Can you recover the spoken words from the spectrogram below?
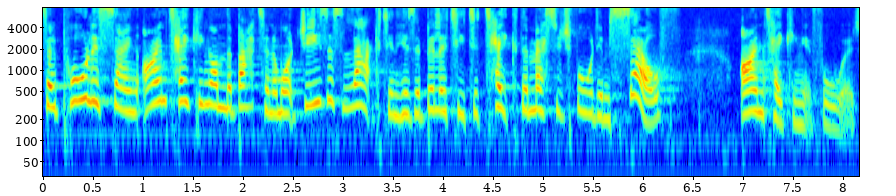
So Paul is saying, I'm taking on the baton, and what Jesus lacked in his ability to take the message forward himself, I'm taking it forward.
